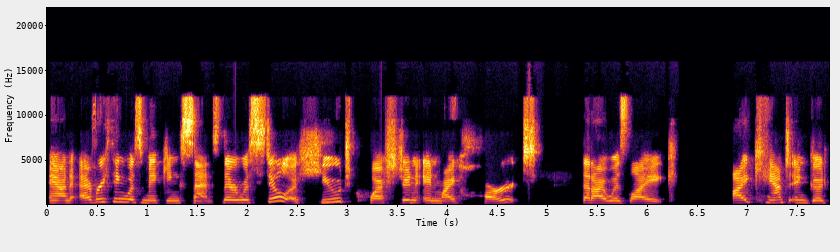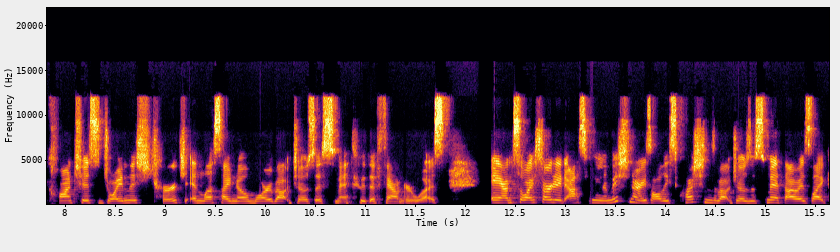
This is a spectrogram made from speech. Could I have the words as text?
And everything was making sense. There was still a huge question in my heart that I was like, I can't in good conscience join this church unless I know more about Joseph Smith, who the founder was. And so I started asking the missionaries all these questions about Joseph Smith. I was like,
